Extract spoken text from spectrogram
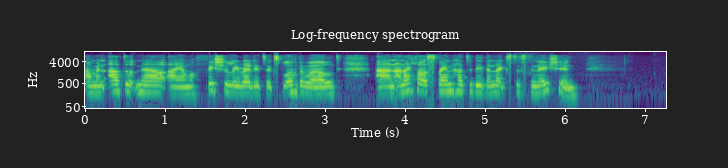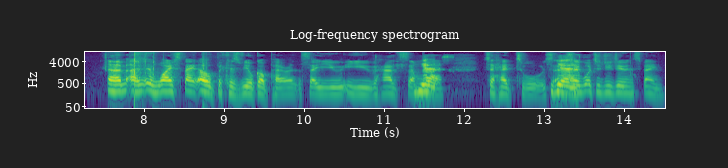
I'm an adult now. I am officially ready to explore the world. And, and I thought Spain had to be the next destination. Um, and why Spain? Oh, because of your godparents. So you you had somewhere yes. to head towards. Yeah. So what did you do in Spain?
